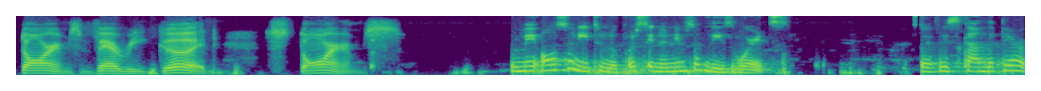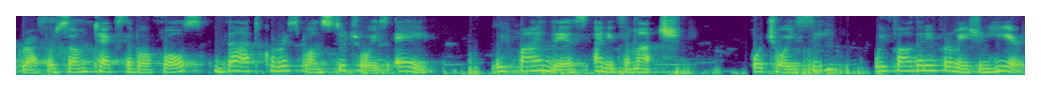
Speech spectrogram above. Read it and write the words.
Storms, very good. Storms. We may also need to look for synonyms of these words. So if we scan the paragraph for some text about false, that corresponds to choice A. We find this and it's a match. For choice C, we found that information here,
